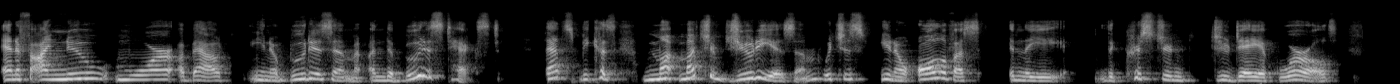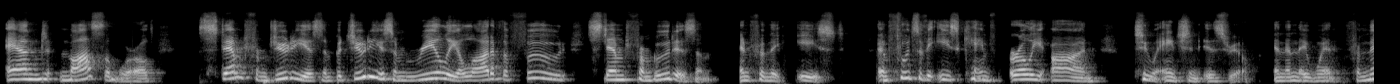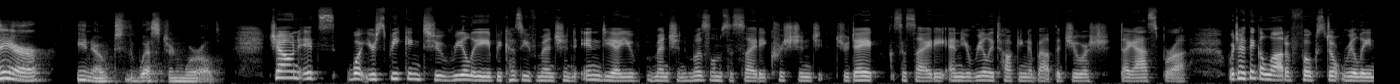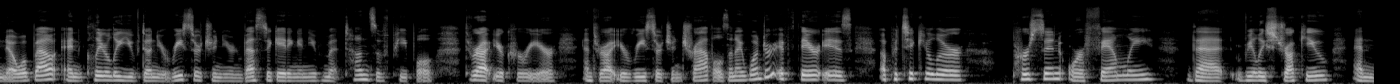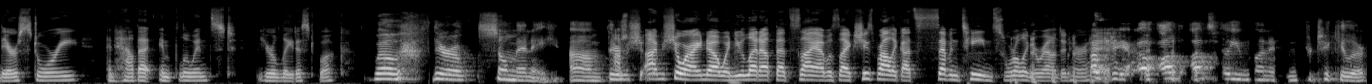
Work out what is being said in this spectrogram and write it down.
And if I knew more about, you know, Buddhism and the Buddhist text, that's because much of Judaism, which is, you know, all of us in the the Christian Judaic world and Muslim world stemmed from Judaism, but Judaism really, a lot of the food stemmed from Buddhism and from the East. And foods of the East came early on to ancient Israel. And then they went from there you know, to the Western world. Joan, it's what you're speaking to really because you've mentioned India, you've mentioned Muslim society, Christian Judaic society, and you're really talking about the Jewish diaspora, which I think a lot of folks don't really know about. And clearly, you've done your research and you're investigating, and you've met tons of people throughout your career and throughout your research and travels. And I wonder if there is a particular person or a family that really struck you and their story and how that influenced your latest book? Well, there are so many. Um, I'm, sh- I'm, sure I know. When you let out that sigh, I was like, she's probably got 17 swirling around in her head. okay, I'll, I'll, I'll, tell you one in particular.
